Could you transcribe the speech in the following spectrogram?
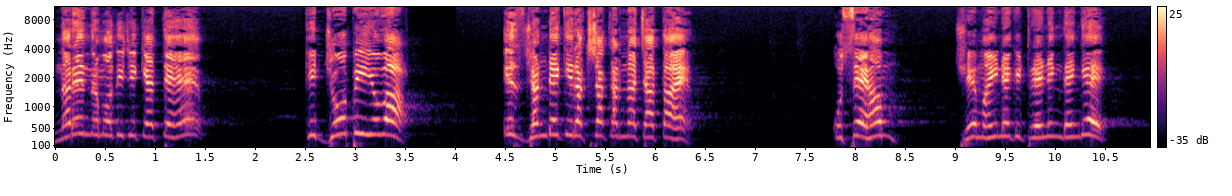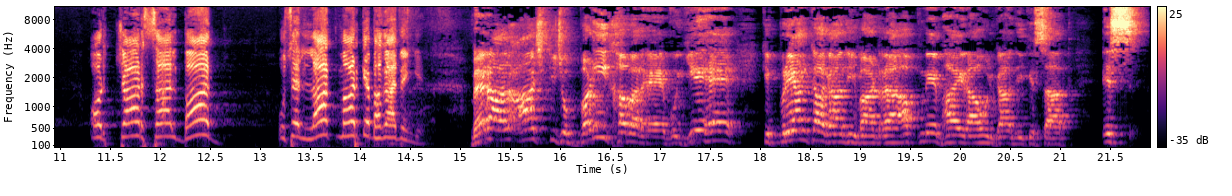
नरेंद्र मोदी जी कहते हैं कि जो भी युवा इस झंडे की रक्षा करना चाहता है, उसे हम छह महीने की ट्रेनिंग देंगे और चार साल बाद उसे लात मार के भगा देंगे। बहरहाल, आज की जो बड़ी खबर है, वो ये है कि प्रियंका गांधी वाड्रा अपने भाई राहुल गांधी के साथ इस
